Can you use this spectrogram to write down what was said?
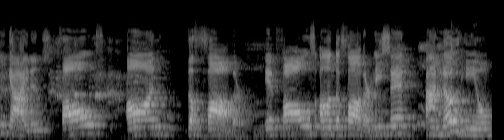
and guidance falls on the father it falls on the Father. He said, I know him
